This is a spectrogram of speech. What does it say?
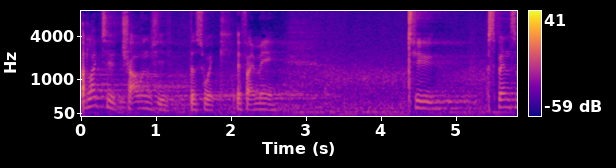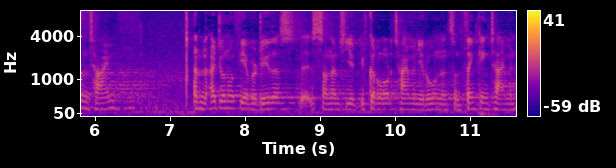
I'd like to challenge you this week, if I may, to spend some time and I don't know if you ever do this. Sometimes you, have got a lot of time on your own and some thinking time, and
